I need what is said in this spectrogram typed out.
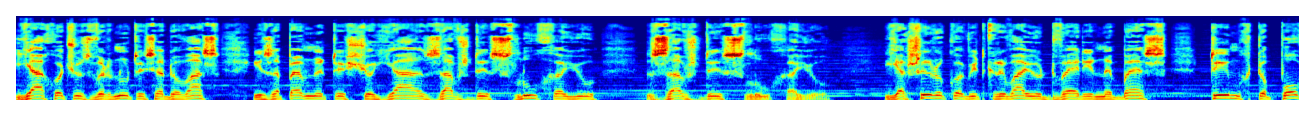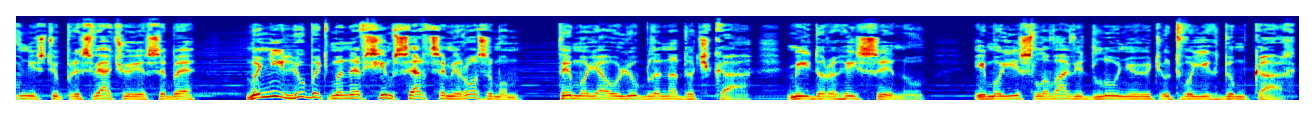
Я хочу звернутися до вас і запевнити, що я завжди слухаю, завжди слухаю. Я широко відкриваю двері небес тим, хто повністю присвячує себе. Мені любить мене всім серцем і розумом. Ти моя улюблена дочка, мій дорогий сину. і мої слова відлунюють у твоїх думках,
